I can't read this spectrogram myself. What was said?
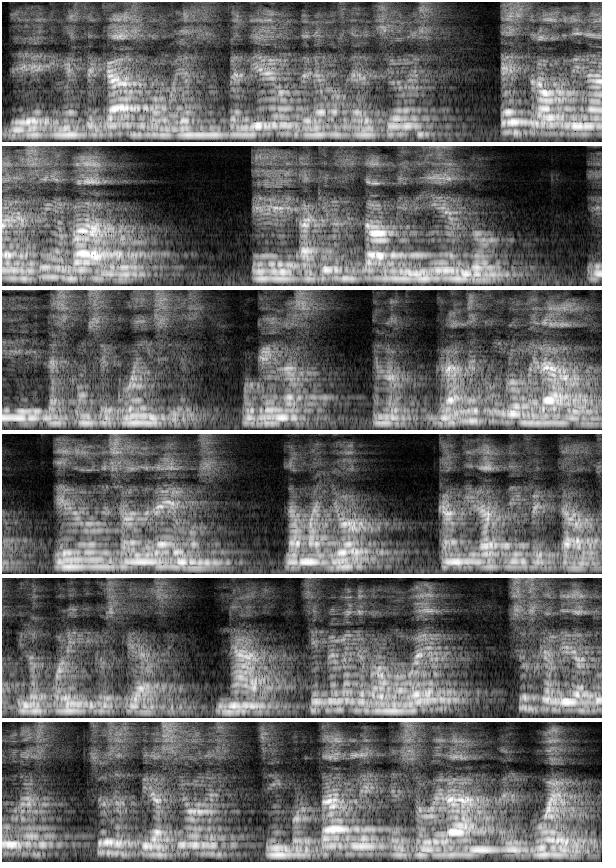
de, en este caso como ya se suspendieron, tenemos elecciones extraordinarias, sin embargo, eh, aquí nos está midiendo eh, las consecuencias, porque en, las, en los grandes conglomerados es de donde saldremos la mayor cantidad de infectados. ¿Y los políticos qué hacen? Nada. Simplemente promover sus candidaturas, sus aspiraciones, sin importarle el soberano, el pueblo.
